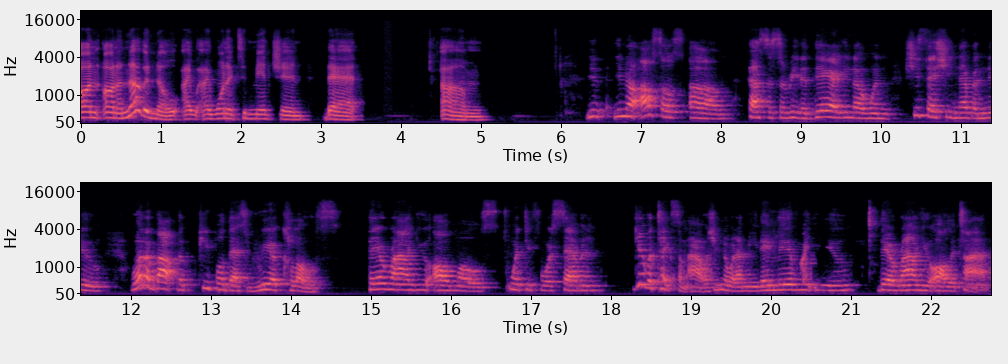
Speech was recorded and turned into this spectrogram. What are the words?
on on another note, I, I wanted to mention that um you, you know, also, um, Pastor Sarita, there, you know, when she said she never knew, what about the people that's real close? They're around you almost 24 7, give or take some hours. You know what I mean? They live with you, they're around you all the time.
